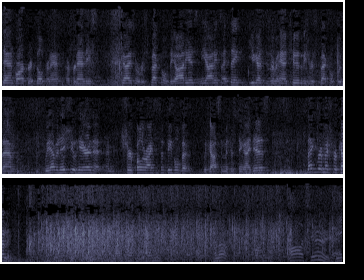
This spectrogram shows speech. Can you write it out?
Dan Barker and Phil uh, Fernandes. You guys are respectful of the audience, and the audience, I think you guys deserve a hand too because you're respectful for them. We have an issue here that I'm sure polarizes some people, but we've got some interesting ideas. Thank you very much for coming. Hello. Oh, sure.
